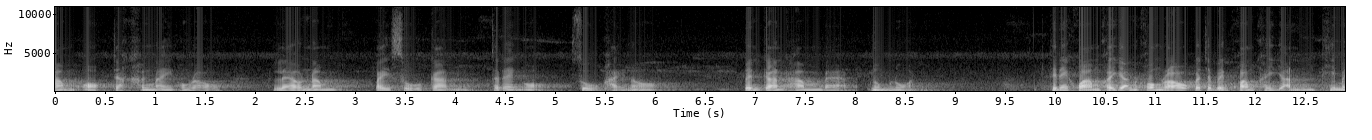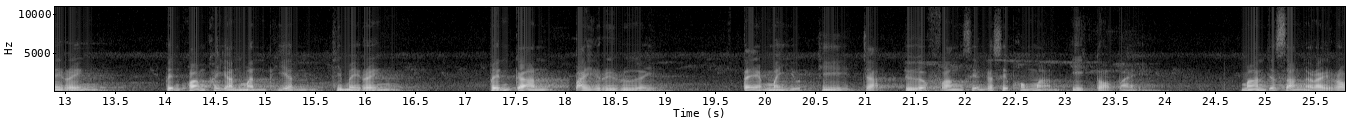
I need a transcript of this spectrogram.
นำออกจากข้างในของเรา แล้วนำไปสู่การแสดงออกสู่ภายนอก เป็นการทำแบบนุ่มนวลทีนี้ความขยันของเราก็จะเป็นความขยันที่ไม่เร่ง เป็นความขยันหมั่นเพียรที่ไม่เร่ง เป็นการไปเรื่อยๆ แต่ไม่หยุดที่จะเชื่อฟังเสียงกระซิบของมารอีกต่อไป มารจะสั่งอะไรเรา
